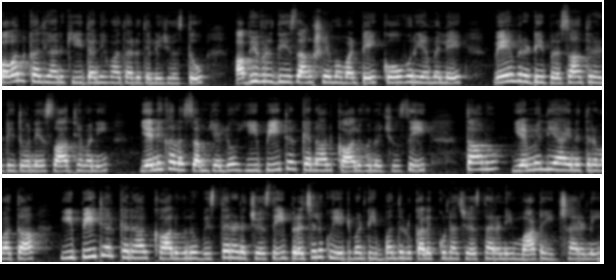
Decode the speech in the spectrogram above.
పవన్ కళ్యాణ్కి ధన్యవాదాలు తెలియజేస్తూ అభివృద్ధి సంక్షేమం అంటే కోవూరు ఎమ్మెల్యే వేమిరెడ్డి ప్రశాంత్ రెడ్డితోనే సాధ్యమని ఎన్నికల సమయంలో ఈ పీటర్ కెనాల్ కాలువను చూసి తాను ఎమ్మెల్యే అయిన తర్వాత ఈ పీటర్ కెనాల్ కాలువను విస్తరణ చేసి ప్రజలకు ఎటువంటి ఇబ్బందులు కలగకుండా చేస్తారని మాట ఇచ్చారని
